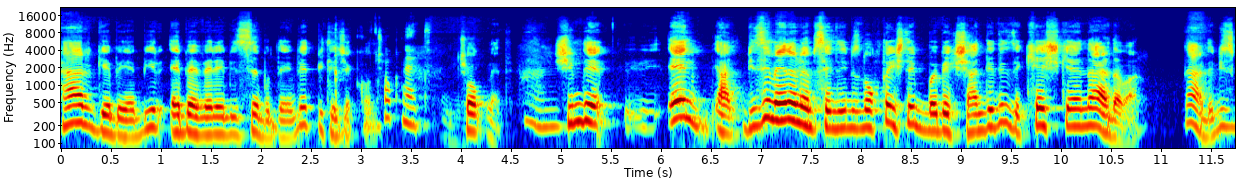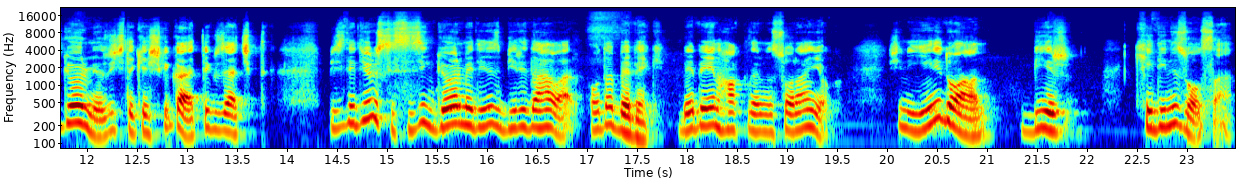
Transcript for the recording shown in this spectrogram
Her gebeye bir ebe verebilse bu devlet bitecek konu. Çok net. Çok net. Şimdi en yani bizim en önemsediğimiz nokta işte bebek şen dediniz ya keşke nerede var? Nerede? Biz görmüyoruz. İşte keşke gayet de güzel çıktık. Biz de diyoruz ki sizin görmediğiniz biri daha var. O da bebek. Bebeğin haklarını soran yok. Şimdi yeni doğan bir kediniz olsa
